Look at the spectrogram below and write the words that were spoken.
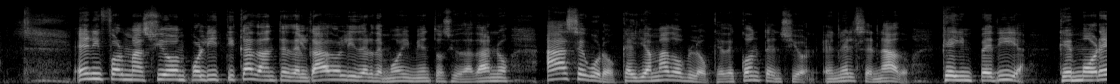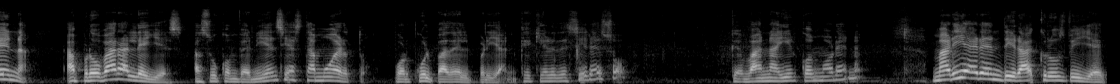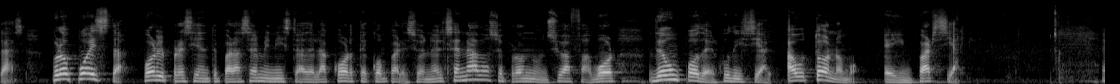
En información política, Dante Delgado, líder de Movimiento Ciudadano, aseguró que el llamado bloque de contención en el Senado que impedía que Morena aprobara leyes a su conveniencia está muerto por culpa del PRIAN. ¿Qué quiere decir eso? ¿Que van a ir con Morena? María Herendira Cruz Villegas, propuesta por el presidente para ser ministra de la Corte, compareció en el Senado, se pronunció a favor de un poder judicial autónomo e imparcial.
